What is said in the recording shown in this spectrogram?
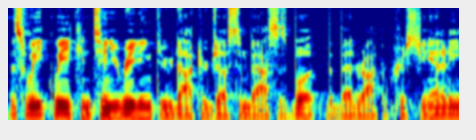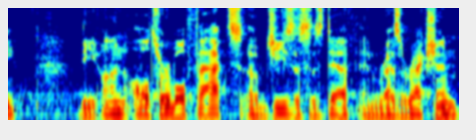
This week, we continue reading through Dr. Justin Bass's book, The Bedrock of Christianity The Unalterable Facts of Jesus' Death and Resurrection.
